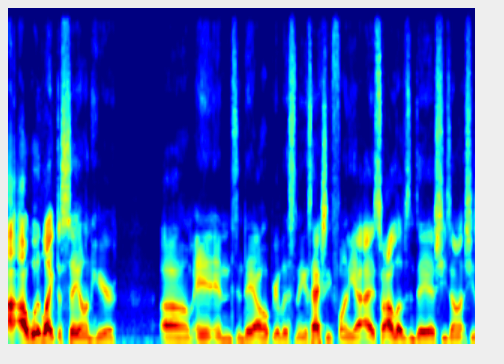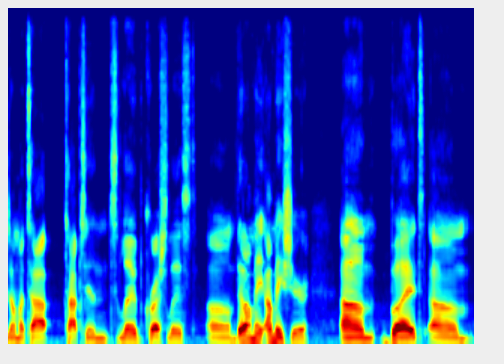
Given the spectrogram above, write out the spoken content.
I, I would like to say on here, um, and, and Zendaya, I hope you're listening. It's actually funny. I, I so I love Zendaya. She's on she's on my top top ten celeb crush list um, that I may I may share. Um, but um,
